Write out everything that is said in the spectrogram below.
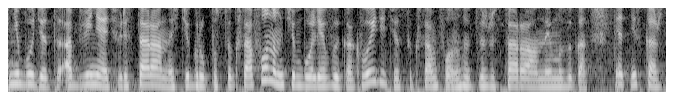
не будет обвинять в ресторанности группу с саксофоном, тем более вы, как выйдете с саксофоном, это же ресторанный музыкант. Нет, не скажут.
